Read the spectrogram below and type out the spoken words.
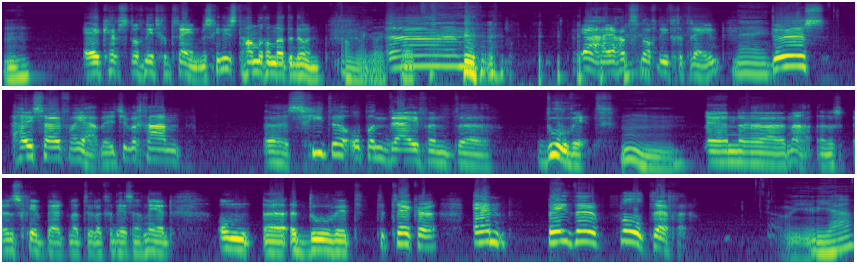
Mhm. Ik heb ze nog niet getraind. Misschien is het handig om dat te doen. Oh my gosh? Ehm, ja, hij had ze nog niet getraind. nee. Dus hij zei van ja, weet je, we gaan eh, schieten op een drijvend eh, doelwit. Hmm. En eh, nou, een, een schip werd natuurlijk gedesigneerd om het doelwit te trekken. En Peter voltreffer. Ja?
